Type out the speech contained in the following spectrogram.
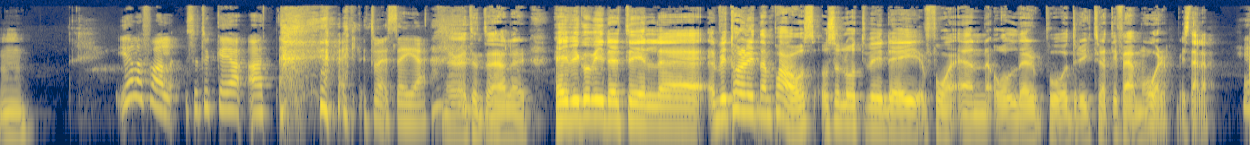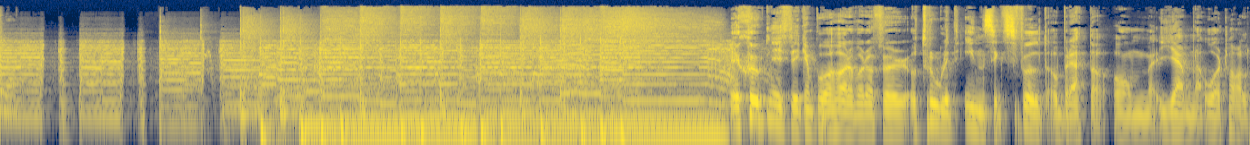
Mm. I alla fall så tycker jag att... inte vad jag säger. Jag vet inte heller. Hej, vi går vidare till... Eh, vi tar en liten paus och så låter vi dig få en ålder på drygt 35 år istället. Hej då. Jag är sjukt nyfiken på att höra vad du har för otroligt insiktsfullt att berätta om jämna årtal.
